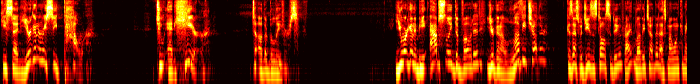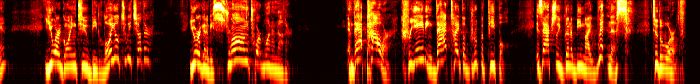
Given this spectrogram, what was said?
he said, You're going to receive power to adhere to other believers. You are going to be absolutely devoted. You're going to love each other, because that's what Jesus told us to do, right? Love each other. That's my one command. You are going to be loyal to each other. You are going to be strong toward one another. And that power, creating that type of group of people, is actually going to be my witness to the world.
